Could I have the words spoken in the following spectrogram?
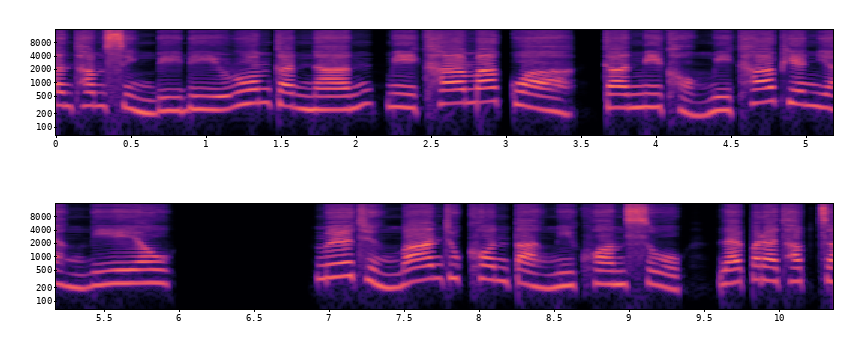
ารทำสิ่งดีๆ ร่วมกันนั้นมีค่ามากกว่า การมีของมีค่าเพียงอย่างเดียว เมื่อถึงบ้านทุกคนต่างมีความสุข และประทับใจ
